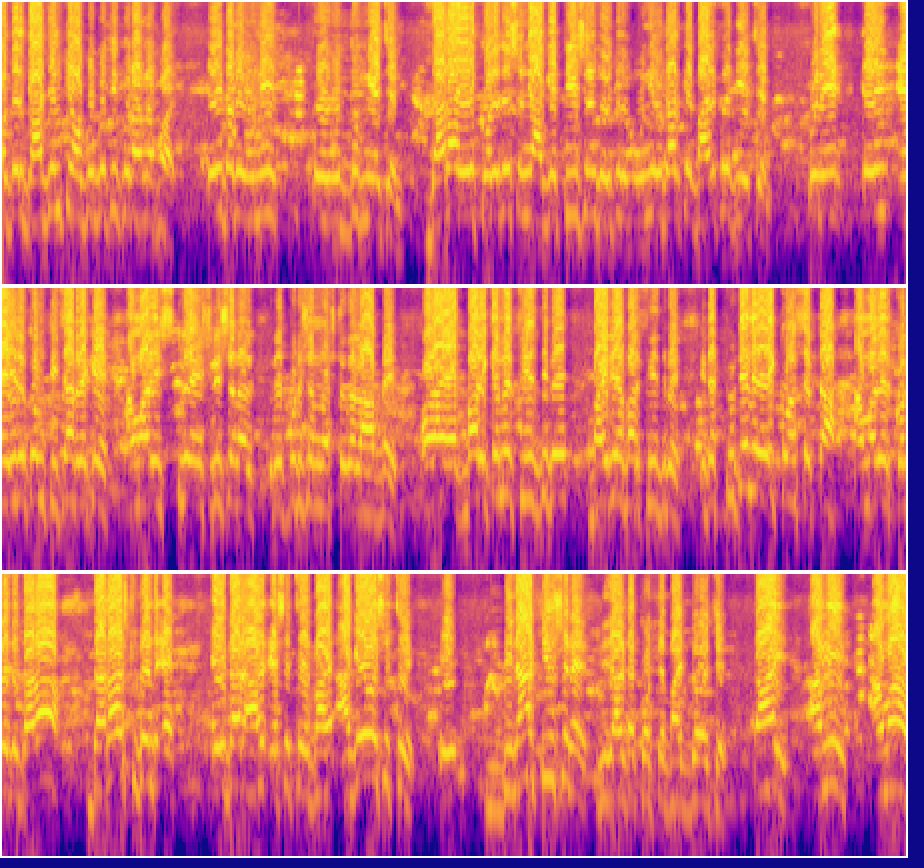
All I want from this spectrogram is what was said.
ওদের গার্জেনকে অবগতি করানো হয়। এইভাবে উনি উদ্যোগ নিয়েছেন। যারা এই কলেজের সঙ্গে আগে টিউশন উনি ওদেরকে বার করে দিয়েছেন। উনি এই এইরকম টিচার রেখে আমার স্কুলের ইনস্টিটিউশনের রেপুটেশন নষ্ট করে লাভ নেই। ওরা একবার এখানে ফিস দিবে, বাইরে আবার ফিস দিবে। এটা টোটালি এই কনসেপ্টটা আমাদের কলেজে যারা যারা স্টুডেন্ট এইবার এসেছে বা আগেও এসেছে বিনা টিউশনে রেজাল্টটা করতে বাধ্য হয়েছে। তাই আমি আমার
